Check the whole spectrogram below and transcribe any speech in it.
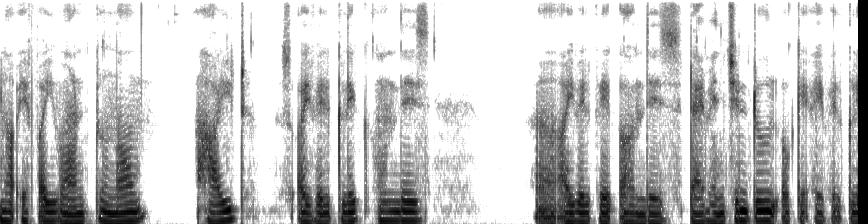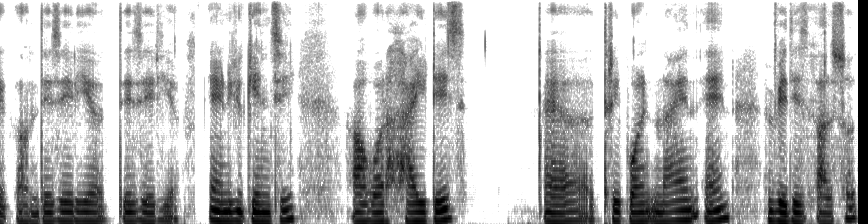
Now if i want to know height so i will click on this uh, i will click on this dimension tool okay? I will click on this area this area. And you can see our height is uh, 3.9 and width is also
